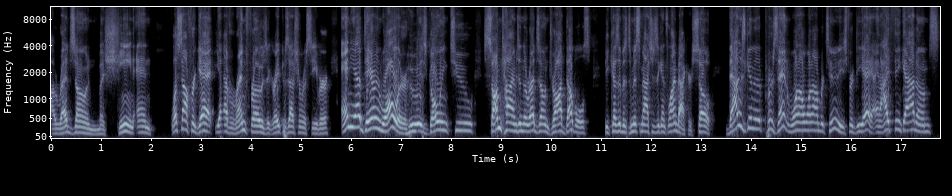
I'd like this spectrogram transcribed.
a red zone machine. And let's not forget, you have Renfrow is a great possession receiver, and you have Darren Waller, who is going to sometimes in the red zone draw doubles because of his mismatches against linebackers. So that is going to present one-on-one opportunities for DA. And I think Adams,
